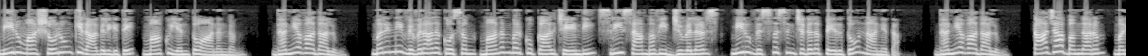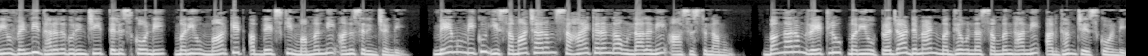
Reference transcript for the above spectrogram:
మీరు మా షోరూంకి రాగలిగితే మాకు ఎంతో ఆనందం. ధన్యవాదాలు. మరిన్ని వివరాల కోసం మా నంబర్కు కాల్ చేయండి. శ్రీ శాంభవి జ్యువెలర్స్ మీరు విశ్వసించగల పేరుతో నాణ్యత. ధన్యవాదాలు. తాజా బంగారం మరియు వెండి ధరల గురించి తెలుసుకోండి మరియు మార్కెట్ అప్డేట్స్కి మమ్మల్ని అనుసరించండి. మేము మీకు ఈ సమాచారం సహాయకరంగా ఉండాలని ఆశిస్తున్నాము. బంగారం రేట్లు మరియు ప్రజా డిమాండ్ మధ్య ఉన్న సంబంధాన్ని అర్థం చేసుకోండి.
